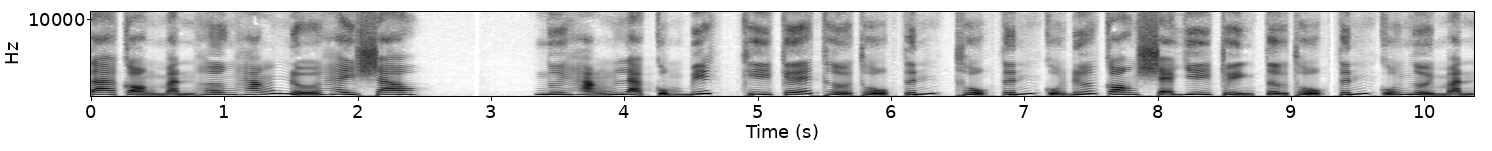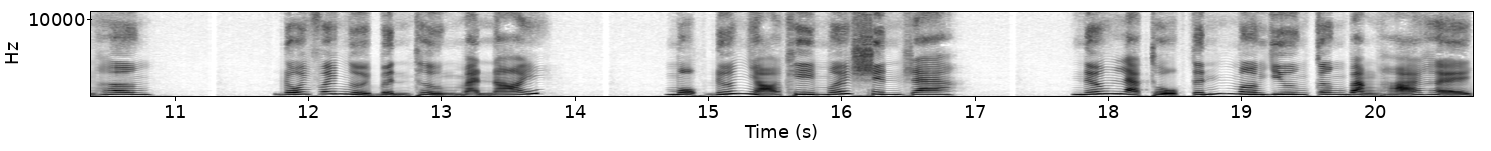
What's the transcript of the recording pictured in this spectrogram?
ta còn mạnh hơn hắn nữa hay sao? Ngươi hẳn là cũng biết khi kế thừa thuộc tính, thuộc tính của đứa con sẽ di truyền từ thuộc tính của người mạnh hơn. Đối với người bình thường mà nói, một đứa nhỏ khi mới sinh ra, nếu là thuộc tính mơ dương cân bằng hỏa hệ,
